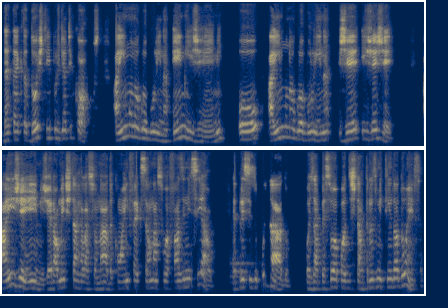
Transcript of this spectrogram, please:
detecta dois tipos de anticorpos, a imunoglobulina M-IgM ou a imunoglobulina G-IgG. A IgM geralmente está relacionada com a infecção na sua fase inicial. É preciso cuidado, pois a pessoa pode estar transmitindo a doença.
